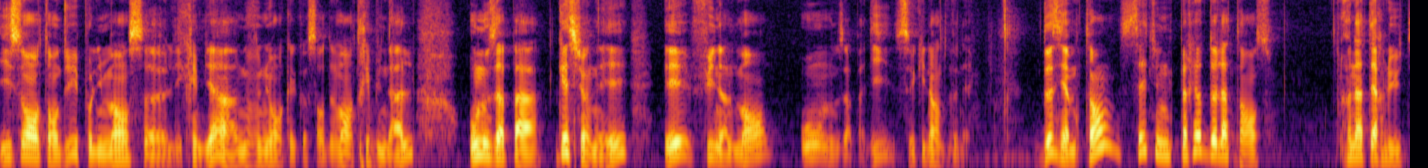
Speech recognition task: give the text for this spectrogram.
Ils sont entendus, et Paul Immense euh, l'écrit bien, hein, nous venions en quelque sorte devant un tribunal, on ne nous a pas questionné et finalement on ne nous a pas dit ce qu'il en devenait. Deuxième temps, c'est une période de latence un interlude.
